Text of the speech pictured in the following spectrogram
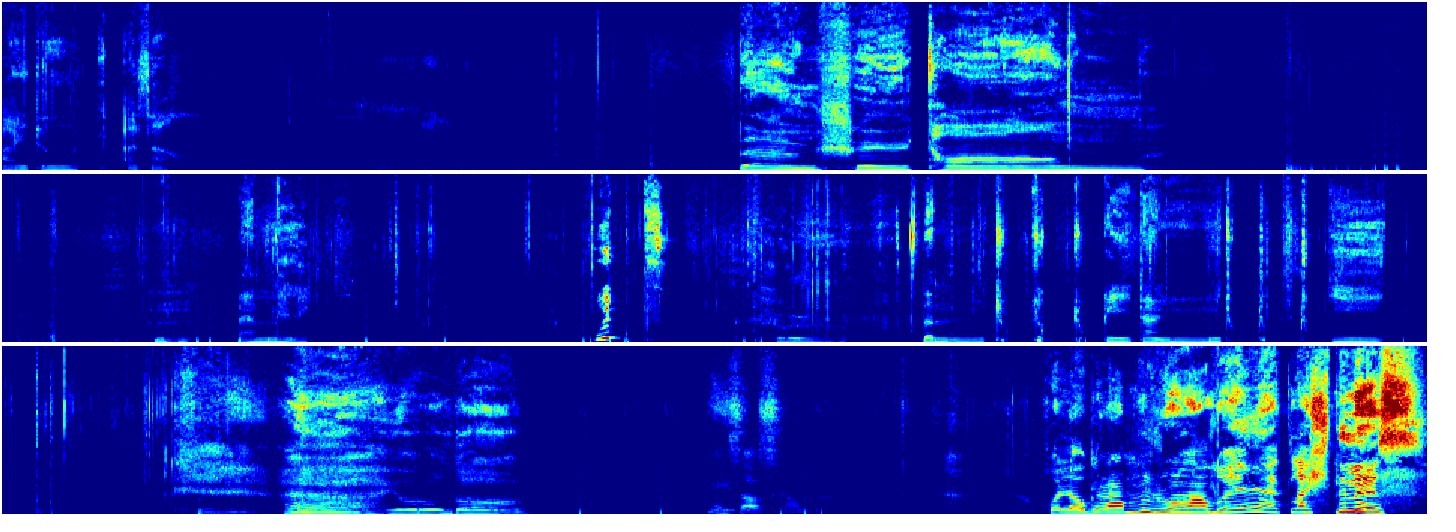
Aydınlık azal. Ben şeytan. ben melek. What? Ben çok çok çok iyiden çok çok çok iyi. Ah, yoruldum. Neyse az kaldı. Hologramlı Ronaldo'ya yaklaştınız.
